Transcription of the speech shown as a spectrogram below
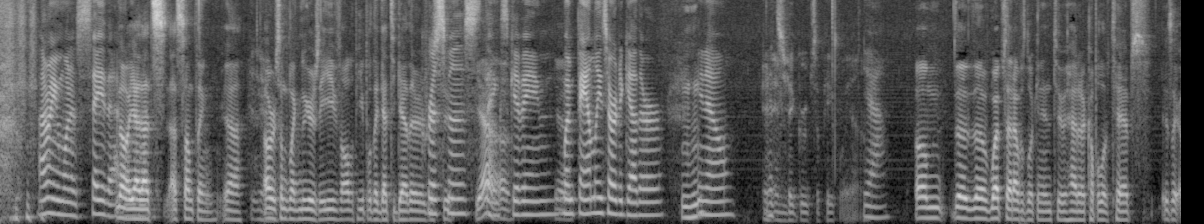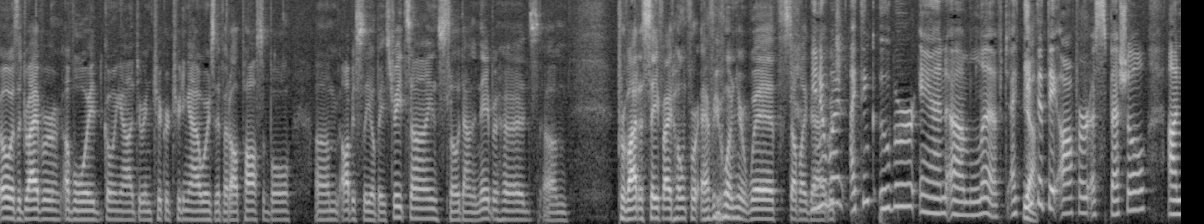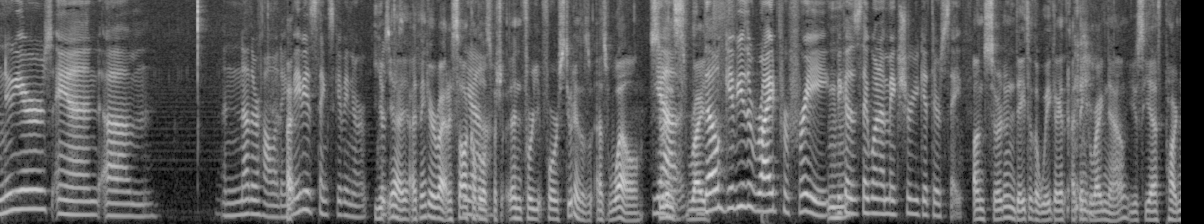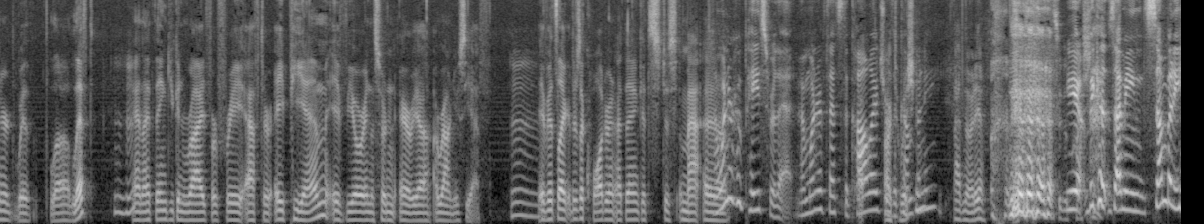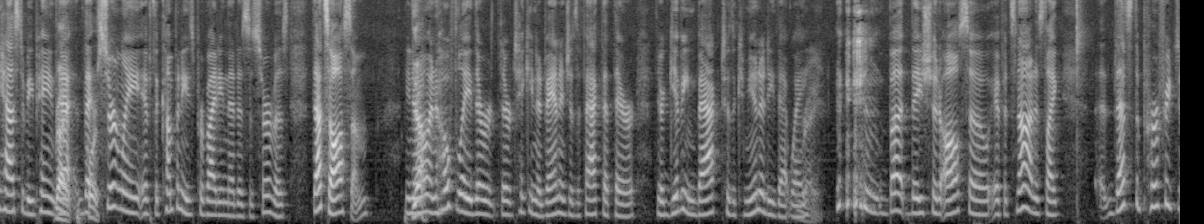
I don't even want to say that. no, yeah, that's that's something. Yeah. Yeah. or something like New Year's Eve. All the people that get together. just to- Christmas, Yeah, uh, Thanksgiving, yeah. when families are together, Mhm. you know, in, it's- in big groups of people. Yeah. yeah. Um, the the website I was looking into had a couple of tips. It's like, oh, as a driver, avoid going out during trick or treating hours if at all possible. Um, obviously, obey street signs, slow down in neighborhoods, um, provide a safe ride home for everyone you're with, stuff like that. You know which- what? I think Uber and um, Lyft. I think Yeah. that they offer a special on New Year's and um, another holiday. I- Maybe it's Thanksgiving or Yeah, Christmas. yeah, yeah, I think you're right. I saw a couple of special, and for for students as, as well. Yeah, Students ride they'll give you the ride for free Mhm. because they want to make sure you get there safe. on certain days of the week. I, I think right now UCF partnered with uh, Lyft, hmm and I think you can ride for free after 8 p.m. if you're in a certain area around UCF. Mm. If it's like there's a quadrant, I think it's just a ma- uh, I wonder who pays for that. I wonder if that's the college or our the tuition? company. I have no idea. That's a good Yeah, question. because I mean, somebody has to be paying Right, that. of That course. certainly, if the company's providing that as a service, that's awesome. You know, Yeah. and hopefully they're they're taking advantage of the fact that they're they're giving back to the community that way. right. But they should also, if it's not, it's like that's the perfect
